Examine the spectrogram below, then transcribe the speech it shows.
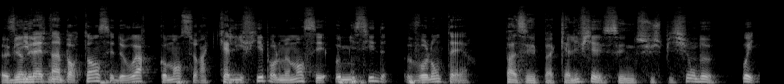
bien Ce qui va être important, c'est de voir comment sera qualifié. Pour le moment, c'est homicide volontaire. Enfin, c'est pas qualifié, c'est une suspicion de. Oui,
